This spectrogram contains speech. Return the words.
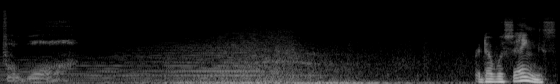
for war. For double things.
